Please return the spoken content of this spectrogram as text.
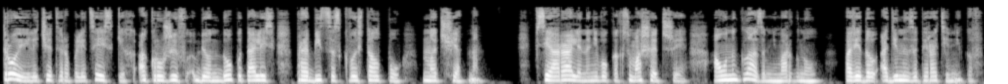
Трое или четверо полицейских, окружив Бёндо, пытались пробиться сквозь толпу, но тщетно. Все орали на него, как сумасшедшие, а он и глазом не моргнул, поведал один из оперативников.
